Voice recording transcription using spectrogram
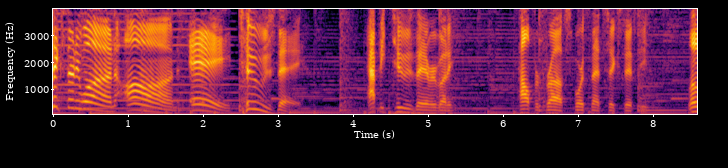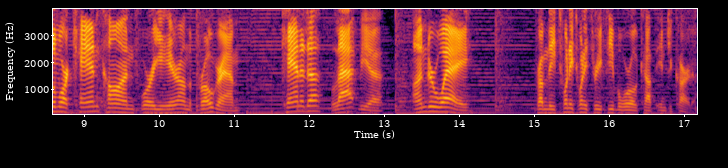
631 on a Tuesday. Happy Tuesday, everybody. Halford Brough, Sportsnet 650. A little more CanCon for you here on the program. Canada, Latvia underway from the 2023 FIBA World Cup in Jakarta.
